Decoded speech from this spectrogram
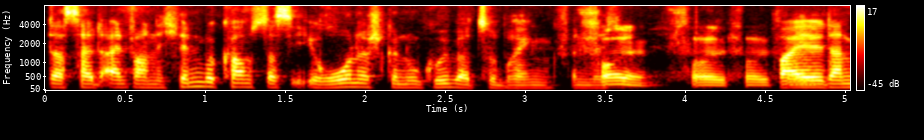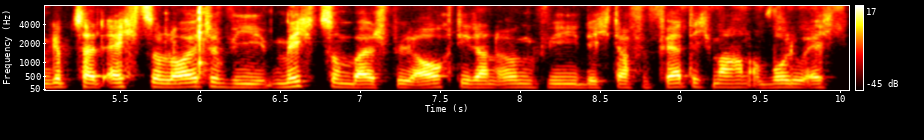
das halt einfach nicht hinbekommst, das ironisch genug rüberzubringen, finde ich. Voll, voll, voll. Weil dann gibt es halt echt so Leute wie mich zum Beispiel auch, die dann irgendwie dich dafür fertig machen, obwohl du echt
